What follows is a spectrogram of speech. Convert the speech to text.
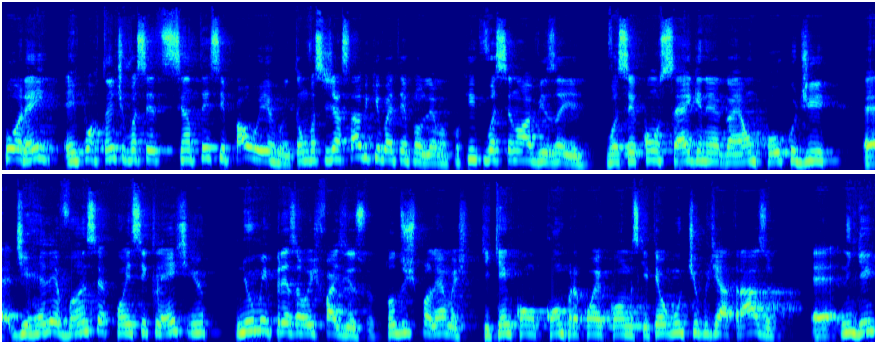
Porém, é importante você se antecipar ao erro. Então você já sabe que vai ter problema. Por que você não avisa ele? Você consegue né, ganhar um pouco de, é, de relevância com esse cliente e Nenhuma empresa hoje faz isso. Todos os problemas que quem compra com e-commerce, que tem algum tipo de atraso, é, ninguém,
